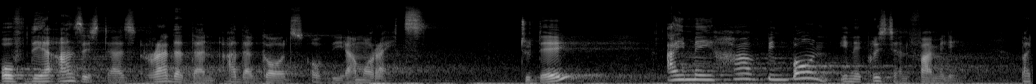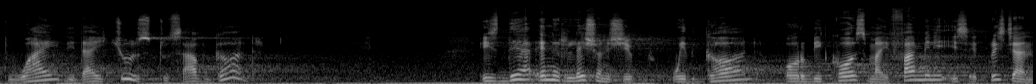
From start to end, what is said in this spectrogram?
of their ancestors rather than other gods of the Amorites. Today, I may have been born in a Christian family, but why did I choose to serve God? Is there any relationship with God or because my family is a Christian,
